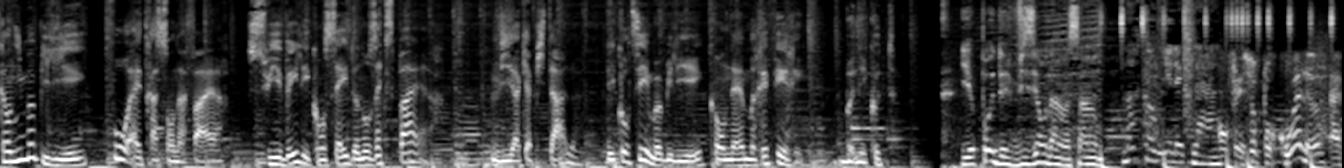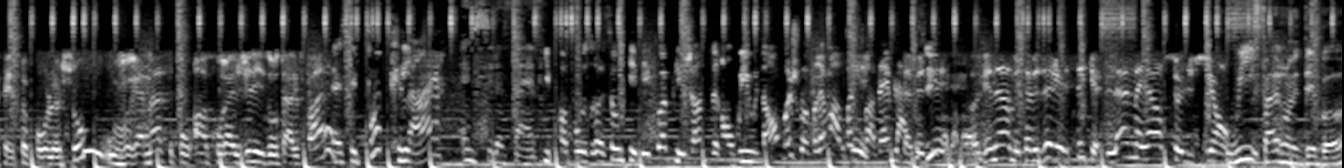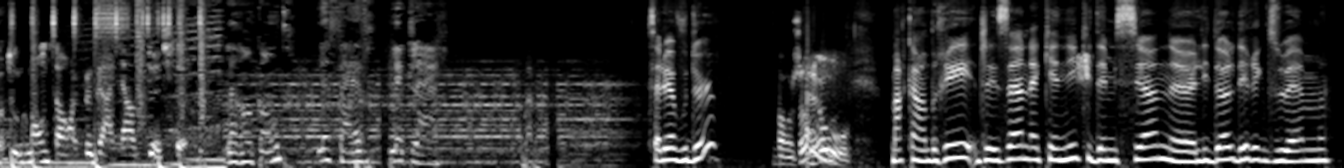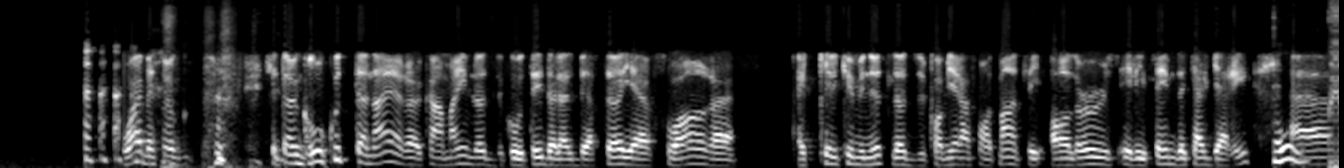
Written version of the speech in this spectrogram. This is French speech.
Parce qu'en immobilier, pour être à son affaire, suivez les conseils de nos experts. Via Capital, les courtiers immobiliers qu'on aime référer. Bonne écoute. Il n'y a pas de vision d'ensemble. Marc-André Leclerc. On fait ça pourquoi, là? Elle fait ça pour le show ou vraiment c'est pour encourager les autres à le faire? Euh, c'est pas clair. Elsie Lefebvre. Il proposera ça aux Québécois puis les gens diront oui ou non. Moi, je vois vraiment pas de problème ça veut là-dessus. dire, ok, non, mais ça veut dire, elle sait que la meilleure solution, Oui, Faire un débat. tout le monde sort un peu gagnant de ça. La rencontre, Lefebvre, Leclerc. Salut à vous deux. Bonjour. allô? Marc-André, Jason Kenny qui démissionne, euh, l'idole d'Éric Duhem. Ouais, ben c'est un, c'est un gros coup de tonnerre euh, quand même là, du côté de l'Alberta hier soir, euh, à quelques minutes là, du premier affrontement entre les Oilers et les Flames de Calgary. Oh. Euh,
